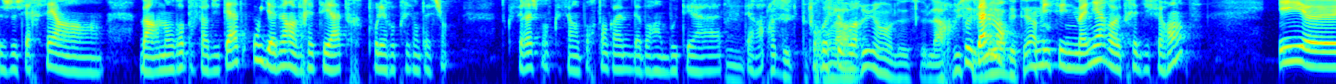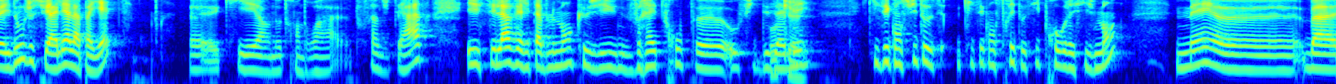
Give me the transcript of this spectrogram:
je cherchais un, bah, un endroit pour faire du théâtre où il y avait un vrai théâtre pour les représentations. Parce que c'est vrai, je pense que c'est important quand même d'avoir un beau théâtre, Mm. etc. Après, tu peux Pour faire dans la recevoir. rue, hein, le- la rue c'est le meilleur des théâtres. Mais c'est une manière très différente. Et, et donc, je suis allée à la paillette euh, qui est un autre endroit pour faire du théâtre. Et c'est là véritablement que j'ai eu une vraie troupe euh, au fil des années, qui s'est construite, aussi- qui s'est construite aussi progressivement. Mais euh, bah,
